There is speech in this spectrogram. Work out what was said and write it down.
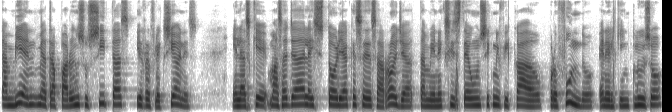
También me atraparon sus citas y reflexiones, en las que, más allá de la historia que se desarrolla, también existe un significado profundo en el que incluso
